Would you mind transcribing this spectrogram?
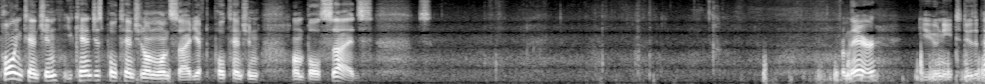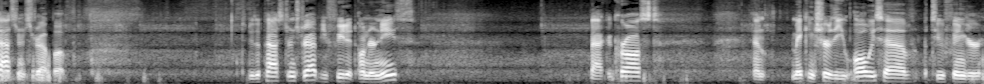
Pulling tension, you can't just pull tension on one side, you have to pull tension on both sides. From there, you need to do the pastern strap up. To do the pastern strap, you feed it underneath, back across, and making sure that you always have a two finger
